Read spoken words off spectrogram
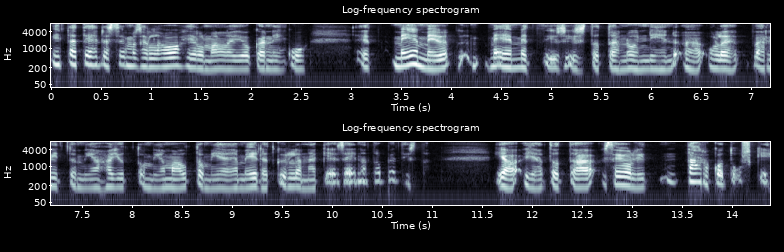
mitä tehdä semmoisella ohjelmalla, joka niin kuin, et me, emme, me emme siis tota, noin niin, äh, ole värittömiä, hajuttomia, mauttomia ja meidät kyllä näkee seinätapetista. Ja, ja tota, se oli tarkoituskin.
